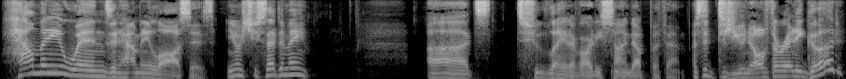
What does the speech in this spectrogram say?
How many wins and how many losses? You know what she said to me? Uh, it's too late. I've already signed up with them. I said, Do you know if they're any good?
